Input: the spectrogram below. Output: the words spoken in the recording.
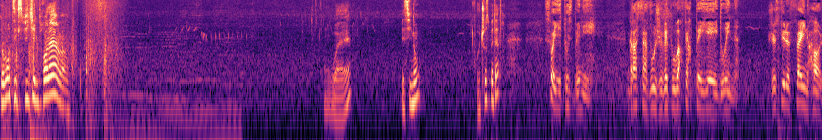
Comment t'expliquer le problème Ouais. Et sinon Autre chose peut-être Soyez tous bénis. Grâce à vous, je vais pouvoir faire payer Edwin. Je suis le Fane Hall.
